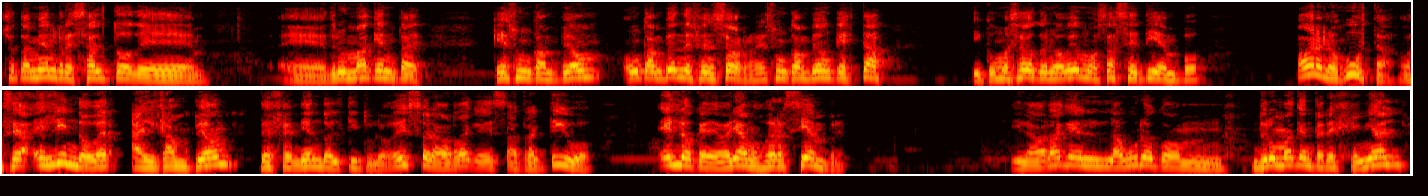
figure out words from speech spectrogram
yo también resalto de eh, Drew McIntyre, que es un campeón, un campeón defensor, es un campeón que está. Y como es algo que no vemos hace tiempo, ahora nos gusta. O sea, es lindo ver al campeón defendiendo el título. Eso la verdad que es atractivo. Es lo que deberíamos ver siempre. Y la verdad que el laburo con Drew McIntyre es genial,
